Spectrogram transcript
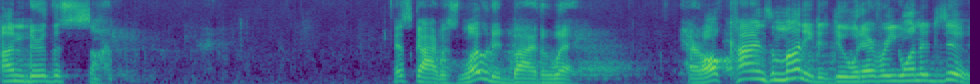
under the sun. This guy was loaded, by the way. Had all kinds of money to do whatever he wanted to do.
